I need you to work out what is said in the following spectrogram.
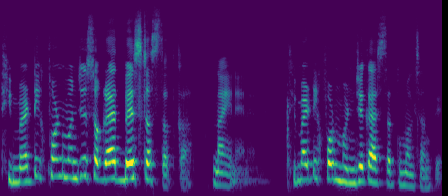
थिमॅटिक फंड म्हणजे सगळ्यात बेस्ट असतात का? नाही नाही नाही थिमॅटिक फंड म्हणजे काय असतात तुम्हाला सांगते.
